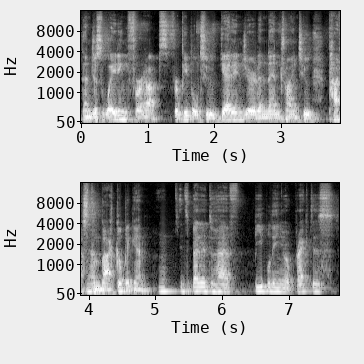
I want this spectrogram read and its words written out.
than just waiting for perhaps for people to get injured and then trying to patch yeah. them back up again. Mm. It's better to have people in your practice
